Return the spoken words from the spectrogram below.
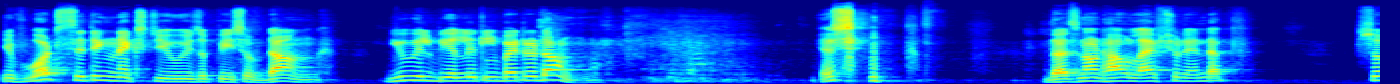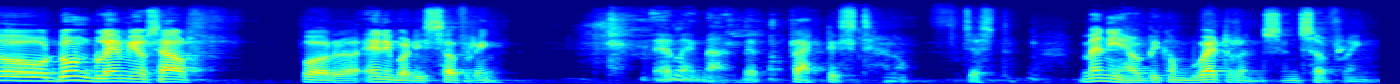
if what's sitting next to you is a piece of dung, you will be a little better dung. yes? That's not how life should end up. So don't blame yourself for uh, anybody's suffering. They're like that, they're practiced, you know, just… Many have become veterans in suffering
